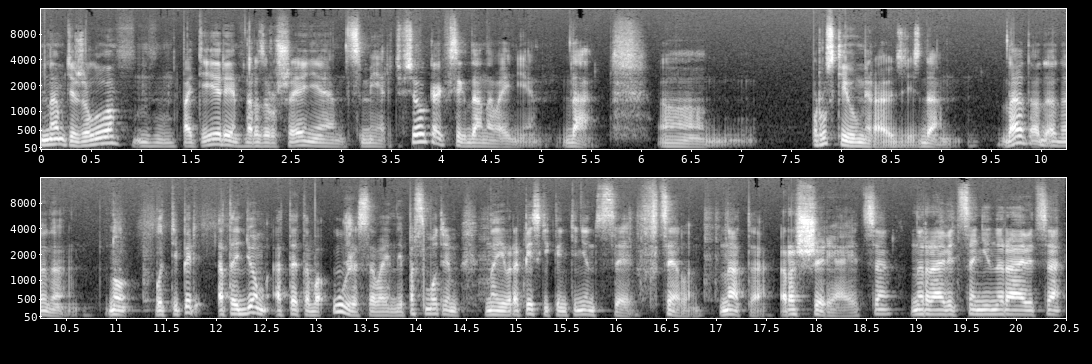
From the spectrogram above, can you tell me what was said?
Нам тяжело. Потери, разрушения, смерть. Все как всегда на войне. Да. А, русские умирают здесь, да. Да, да, да, да, да. Но вот теперь отойдем от этого ужаса войны, посмотрим на европейский континент в целом. НАТО расширяется, нравится, не нравится,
